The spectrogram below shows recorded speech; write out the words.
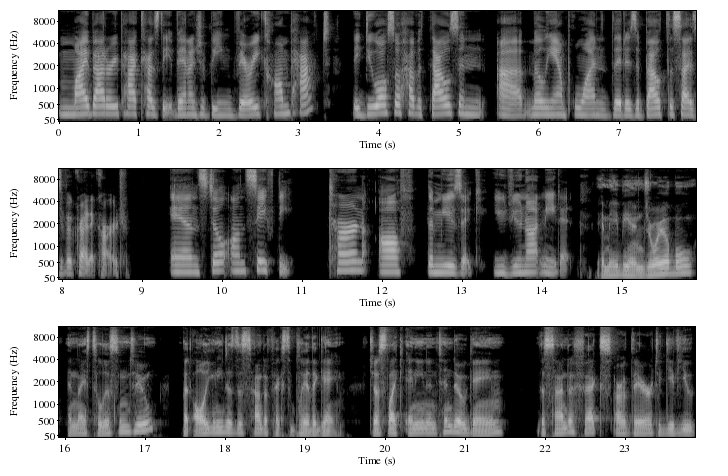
My battery pack has the advantage of being very compact. They do also have a thousand uh, milliamp one that is about the size of a credit card. And still on safety, turn off the music. You do not need it. It may be enjoyable and nice to listen to, but all you need is the sound effects to play the game. Just like any Nintendo game, the sound effects are there to give you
